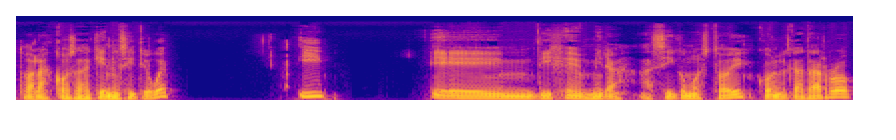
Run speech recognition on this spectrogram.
todas las cosas aquí en el sitio web. Y eh, dije, mira, así como estoy con el catarro,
